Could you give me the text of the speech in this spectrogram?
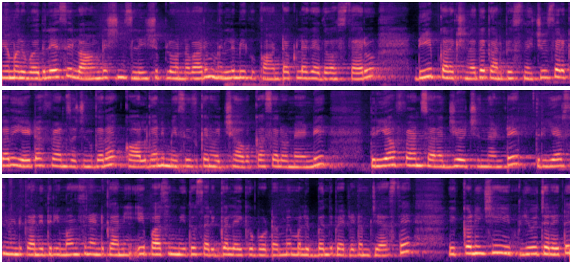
మిమ్మల్ని వదిలేసి లాంగ్ డిస్టెన్స్ రిలేషన్షిప్లో ఉన్నవారు మళ్ళీ మీకు కాంటాక్ట్లోకి అయితే వస్తారు. డీప్ కనెక్షన్ అయితే కనిపిస్తున్నాయి. చూసారు కదా ఎయిట్ ఆఫ్ ఫ్యాన్స్ వచ్చింది కదా కాల్ కానీ మెసేజ్ కానీ వచ్చే అవకాశాలు ఉన్నాయండి. త్రీ ఆఫ్ ఫ్యాన్స్ ఎనర్జీ వచ్చిందంటే త్రీ ఇయర్స్ నుండి కానీ త్రీ మంత్స్ నుండి కానీ ఈ పర్సన్ మీతో సరిగ్గా లేకపోవటం మిమ్మల్ని ఇబ్బంది పెట్టడం చేస్తే ఇక్కడ నుంచి ఫ్యూచర్ అయితే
